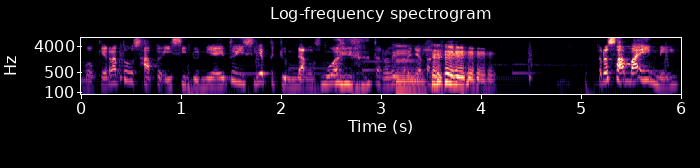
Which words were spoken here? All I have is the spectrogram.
gue kira tuh satu isi dunia itu isinya pecundang semua gitu tapi Hmm. ternyata terus sama ini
